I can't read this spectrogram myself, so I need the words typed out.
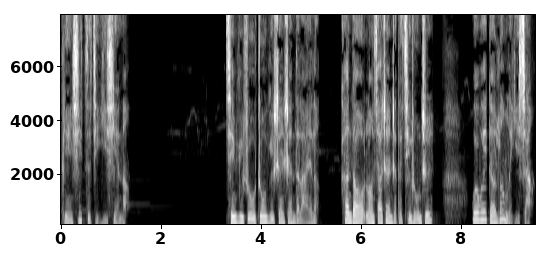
怜惜自己一些呢？秦玉茹终于姗姗的来了，看到廊下站着的齐荣之，微微的愣了一下，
